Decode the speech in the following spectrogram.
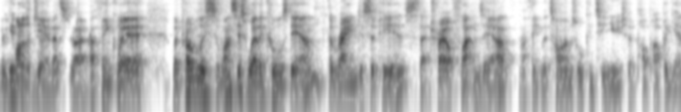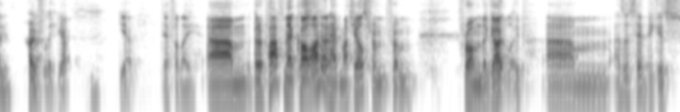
Getting, One of the two. Yeah, that's right. I think we're we're probably once this weather cools down, the rain disappears, that trail flattens out. I think the times will continue to pop up again. Hopefully. Yep. Yep. Definitely. Um, but apart from that, Kyle, I don't have much else from from from the goat loop. Um, as I said, because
